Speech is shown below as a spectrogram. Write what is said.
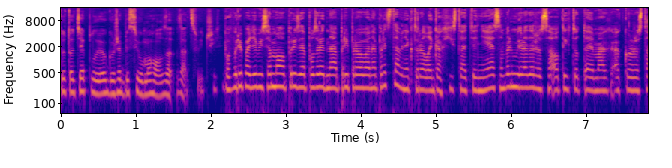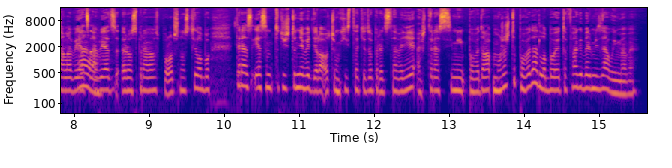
túto teplú jogu, že by si ju mohol za- zacvičiť. Po prípade by sa mohol prísť aj pozrieť na pripravované predstavenie, ktoré Lenka chystáte. Nie, ja som veľmi rada, že sa o týchto témach akože stále viac a Áno. viac rozpráva v spoločnosti, lebo teraz ja som totiž to nevedela, o čom chystáte to predstavenie, až teraz si mi povedala, môžeš to povedať, lebo je to fakt veľmi zaujímavé.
